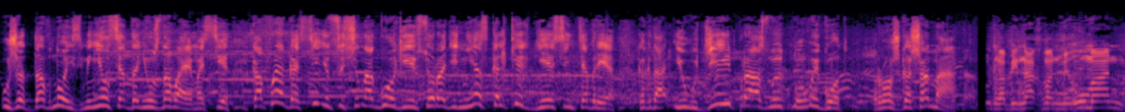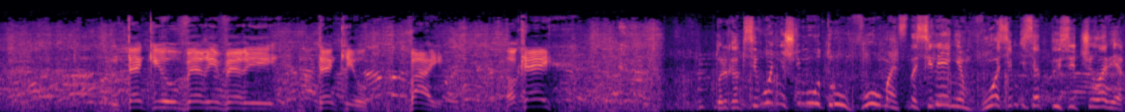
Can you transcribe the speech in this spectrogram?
уже давно изменился до неузнаваемости. Кафе, гостиницы, синагоги и все ради нескольких дней в сентябре, когда иудеи празднуют Новый год – Рош Гашана. Thank you very, very, thank you. Bye. Okay? Только к сегодняшнему утру в Умань с населением 80 тысяч человек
